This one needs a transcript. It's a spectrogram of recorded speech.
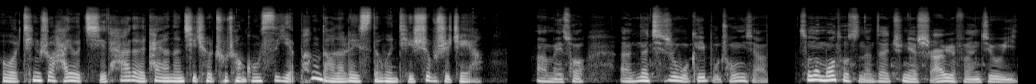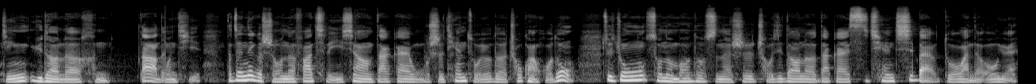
我听说还有其他的太阳能汽车初创公司也碰到了类似的问题，是不是这样？啊，没错。嗯、呃，那其实我可以补充一下，Sono Motors 呢，在去年十二月份就已经遇到了很大的问题。那在那个时候呢，发起了一项大概五十天左右的筹款活动，最终 Sono Motors 呢是筹集到了大概四千七百多万的欧元。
